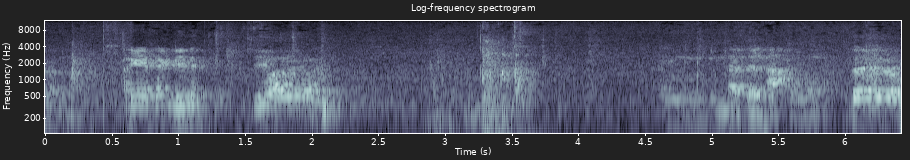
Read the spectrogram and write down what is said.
đây anh em khách đến đây đi vào đây anh là Trần Hạo đây rồi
